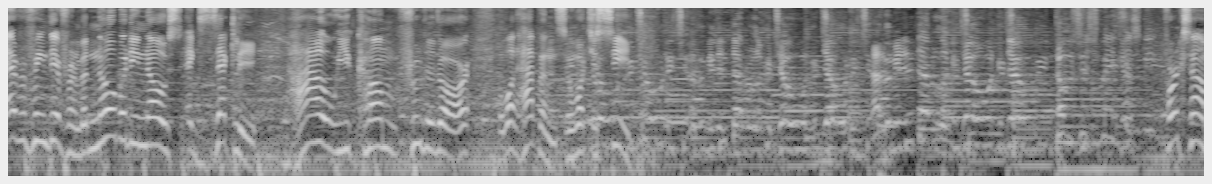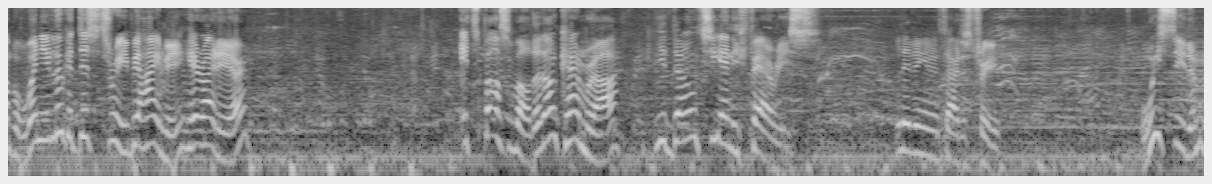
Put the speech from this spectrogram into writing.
everything different, but nobody knows exactly how you come through the door, or what happens, and what you see. For example, when you look at this tree behind me, here, right here, it's possible that on camera you don't see any fairies living inside this tree. We see them.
